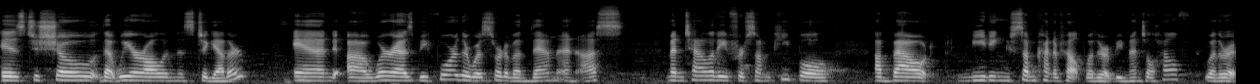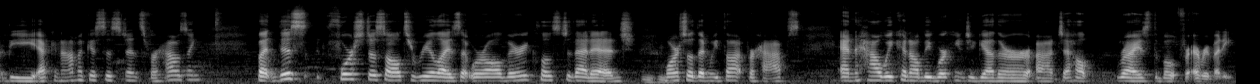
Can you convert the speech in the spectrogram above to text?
is to show that we are all in this together. And uh, whereas before there was sort of a them and us mentality for some people about needing some kind of help, whether it be mental health, whether it be economic assistance for housing. But this forced us all to realize that we're all very close to that edge, more so than we thought, perhaps, and how we can all be working together uh, to help rise the boat for everybody.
